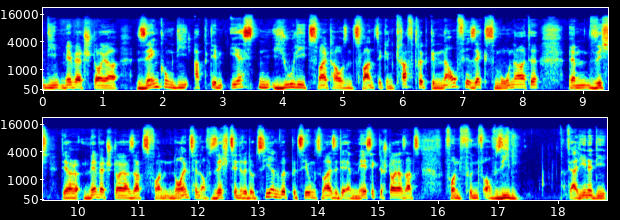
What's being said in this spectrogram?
die Mehrwertsteuersenkung, die ab dem 1. Juli 2020 in Kraft tritt, genau für sechs Monate ähm, sich der Mehrwertsteuersatz von 19 auf 16 reduzieren wird, beziehungsweise der ermäßigte Steuersatz von 5 auf 7. Für all jene, die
